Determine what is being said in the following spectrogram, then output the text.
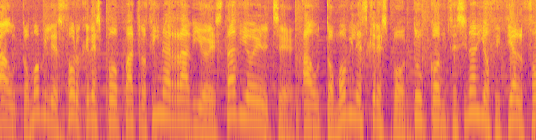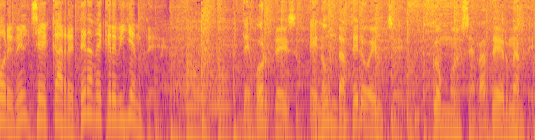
Automóviles Ford Crespo patrocina Radio Estadio Elche. Automóviles Crespo, tu concesionario oficial Ford en Elche, carretera de Crevillente. Deportes en Onda Cero Elche, con Monserrate Hernández.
